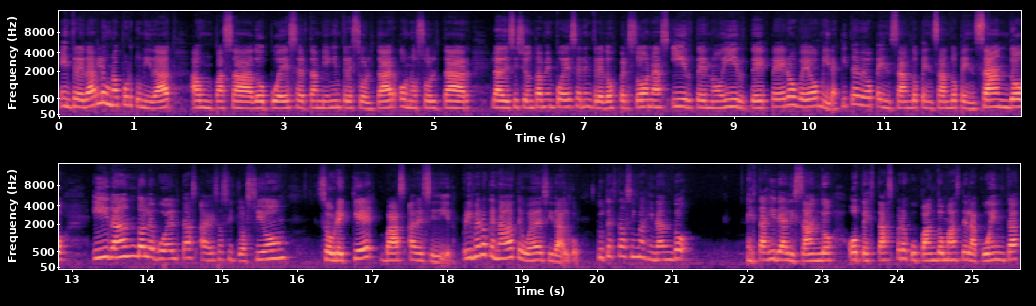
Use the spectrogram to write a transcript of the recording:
entre darle una oportunidad a un pasado, puede ser también entre soltar o no soltar. La decisión también puede ser entre dos personas, irte, no irte, pero veo, mira, aquí te veo pensando, pensando, pensando y dándole vueltas a esa situación sobre qué vas a decidir. Primero que nada te voy a decir algo. Tú te estás imaginando estás idealizando o te estás preocupando más de la cuenta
